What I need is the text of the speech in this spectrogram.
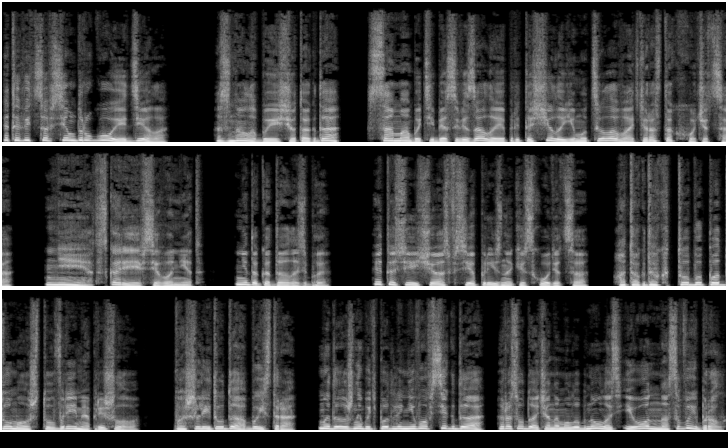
это ведь совсем другое дело. Знала бы еще тогда, сама бы тебя связала и притащила ему целовать, раз так хочется. Нет, скорее всего, нет. Не догадалась бы. Это сейчас все признаки сходятся. А тогда кто бы подумал, что время пришло? Пошли туда, быстро. Мы должны быть подле него всегда, раз удача нам улыбнулась, и он нас выбрал.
